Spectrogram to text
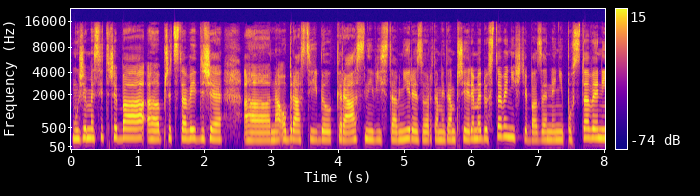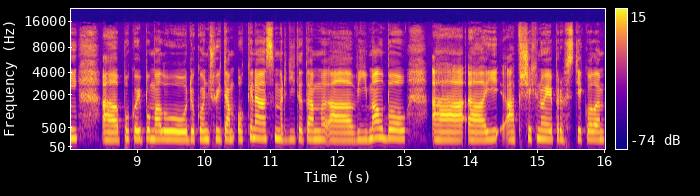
Můžeme si třeba eh, představit, že eh, na obrázcích byl krásný výstavní rezort a my tam přijedeme do staveniště, bazén není postavený, pokoj pomalu dokončují tam okna, smrdí to tam výmalbou a všechno je prostě kolem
